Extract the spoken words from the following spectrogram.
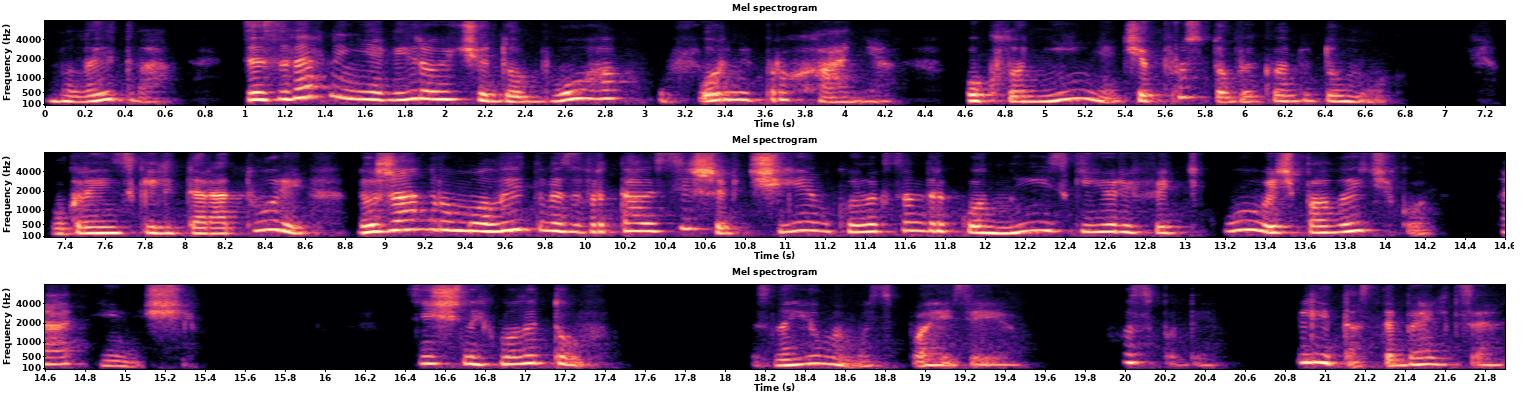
Молитва це звернення віруючи до Бога у формі прохання, поклоніння чи просто викладу думок. В українській літературі до жанру молитви зверталися і Шевченко, Олександр Кониський, Юрій Федькович, Павличко та інші. З нічних молитов знайомимось з поезією. Господи, літа стебельце,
